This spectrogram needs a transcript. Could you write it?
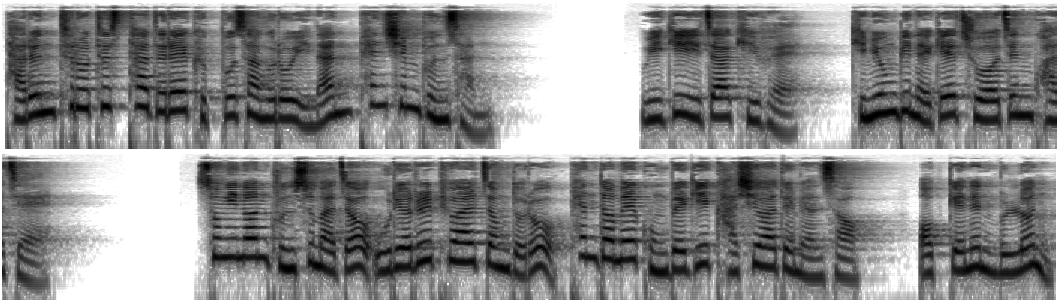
다른 트로트 스타들의 급부상으로 인한 팬심 분산. 위기이자 기회 김용빈에게 주어진 과제. 송인원 군수마저 우려를 표할 정도로 팬덤의 공백이 가시화되면서 업계는 물론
